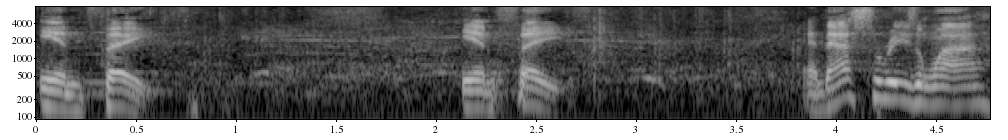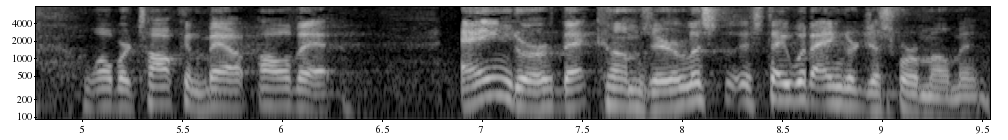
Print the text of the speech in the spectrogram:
in faith. In faith. And that's the reason why, while we're talking about all that anger that comes there, let's, let's stay with anger just for a moment.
